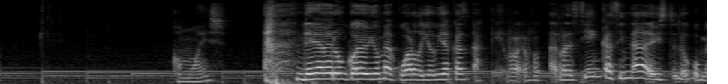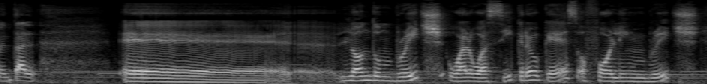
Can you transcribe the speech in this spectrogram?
¿Cómo es? Debe haber un código, yo me acuerdo. Yo vi acá, recién casi nada he visto el documental eh, London Bridge o algo así, creo que es, o Falling Bridge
